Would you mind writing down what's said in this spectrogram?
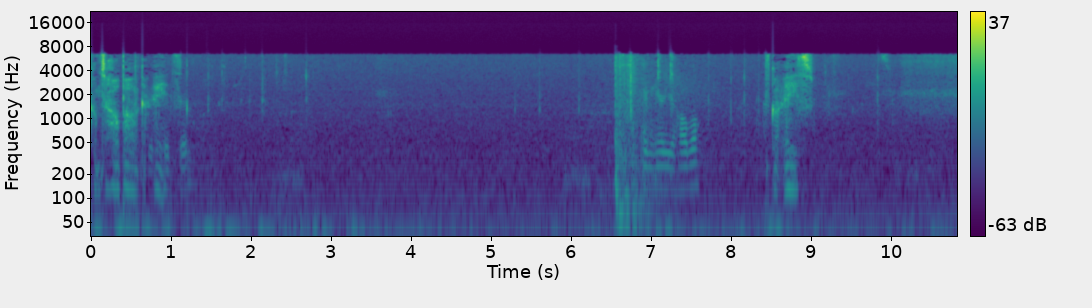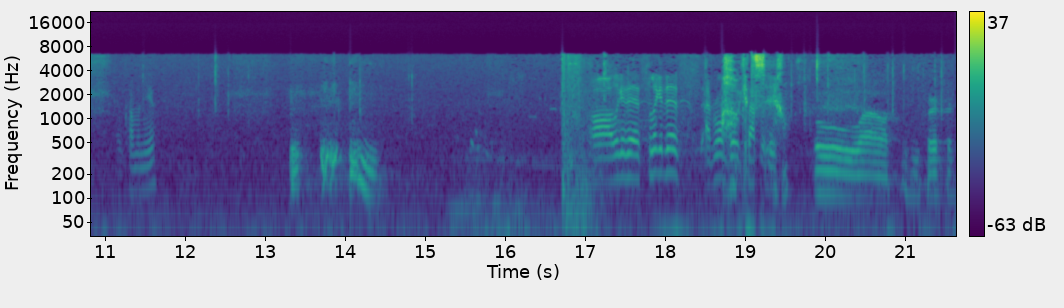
Come to Hobo, I got Good, good, 8. good. Can hear you, Hobo. I've got 8. I'm coming to you. Oh, look at this! Look at this! Everyone Oh, built get the separately. Oh wow, this is perfect.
